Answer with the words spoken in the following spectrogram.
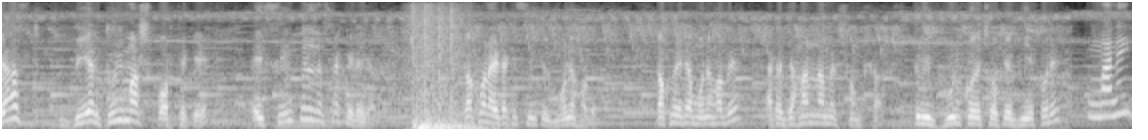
জাস্ট বিয়ের দুই মাস পর থেকে এই সিম্পলনেসটা কেটে যাবে। তখন এটাকে সিম্পল মনে হবে না। তখন এটা মনে হবে একটা জাহান নামের সংসার। তুমি ভুল করেছ ওকে বিয়ে করে। মানে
